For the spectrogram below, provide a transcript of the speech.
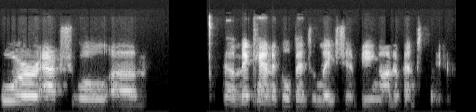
or actual um, uh, mechanical ventilation, being on a ventilator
